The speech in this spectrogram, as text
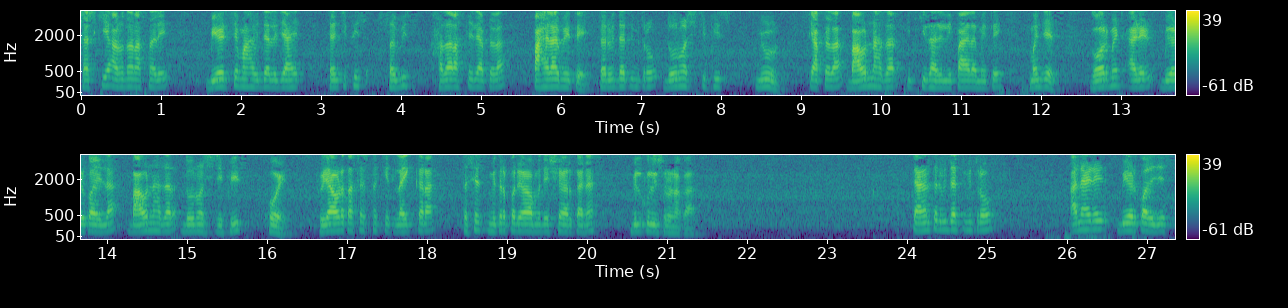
शासकीय अनुदान असणारे बी एडचे महाविद्यालय जे आहेत त्यांची फीस सव्वीस हजार असलेली आपल्याला पाहायला मिळते. तर विद्यार्थी मित्रो दोन वर्षाची फीस मिळून ती आपल्याला बावन्न हजार इतकी झालेली पाहायला मिळते. म्हणजेच गव्हर्नमेंट ॲडेड बी एड कॉलेजला बावन्न हजार दोन वर्षाची फीस होय. व्हिडिओ आवडत असल्यास नक्कीच लाईक करा. तसेच मित्रपरिवारामध्ये शेअर करण्यास बिलकुल विसरू नका. त्यानंतर विद्यार्थी मित्रो अनॲडेड बी एड कॉलेजेस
